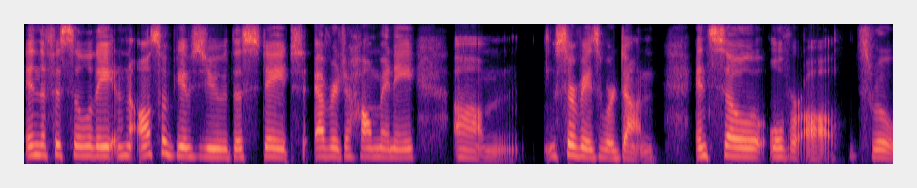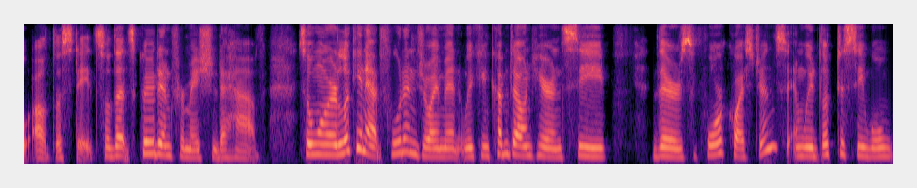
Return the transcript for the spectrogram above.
in the facility and also gives you the state average of how many um, surveys were done. And so overall throughout the state. So that's good information to have. So when we're looking at food enjoyment, we can come down here and see there's four questions and we'd look to see, well,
